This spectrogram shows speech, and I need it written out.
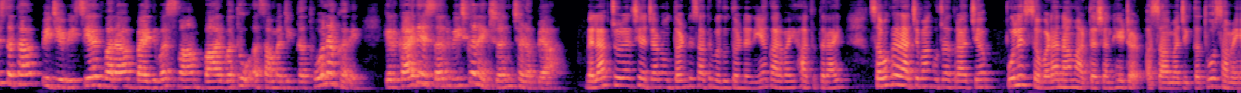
પોલીસ તથા પીજીવીસીએલ દ્વારા બે દિવસમાં બાર વધુ અસામાજિક તત્વોના ઘરે ગેરકાયદેસર વીજ કનેક્શન ઝડપ્યા. બે લાખ ચોર્યાસી હજારનો દંડ સાથે વધુ દંડનીય કાર્યવાહી હાથ ધરાઈ સમગ્ર રાજ્યમાં ગુજરાત રાજ્ય પોલીસ વડાના માર્ગદર્શન હેઠળ અસામાજિક તત્વો સામે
